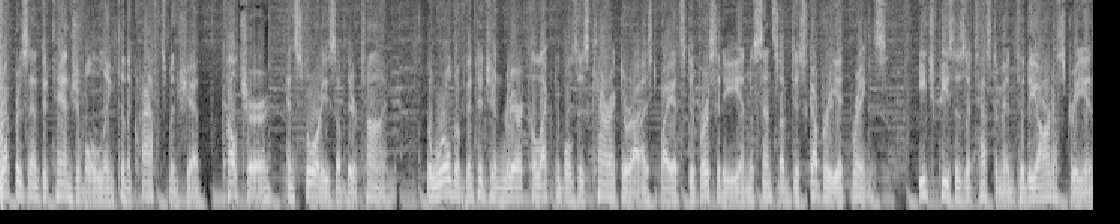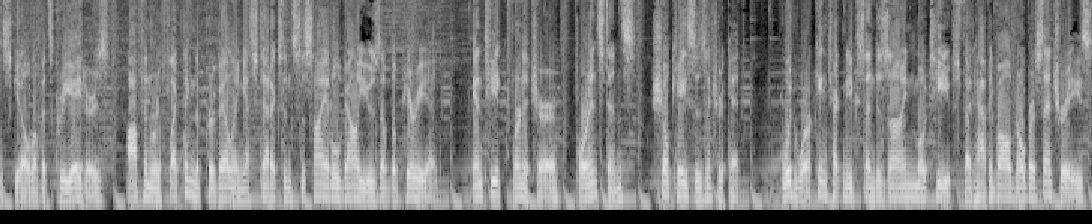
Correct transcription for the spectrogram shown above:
represent a tangible link to the craftsmanship, culture, and stories of their time. The world of vintage and rare collectibles is characterized by its diversity and the sense of discovery it brings. Each piece is a testament to the artistry and skill of its creators, often reflecting the prevailing aesthetics and societal values of the period. Antique furniture, for instance, showcases intricate woodworking techniques and design motifs that have evolved over centuries,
